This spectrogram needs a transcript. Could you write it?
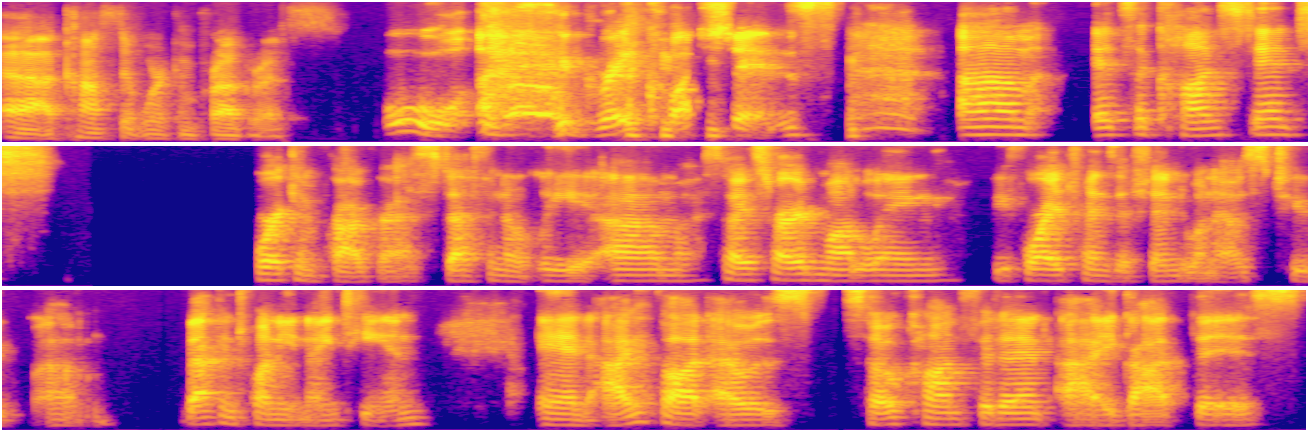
uh, a constant work in progress? Oh, great questions. um, it's a constant work in progress, definitely. Um, so I started modeling before I transitioned when I was two, um, back in 2019. And I thought I was so confident, I got this.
